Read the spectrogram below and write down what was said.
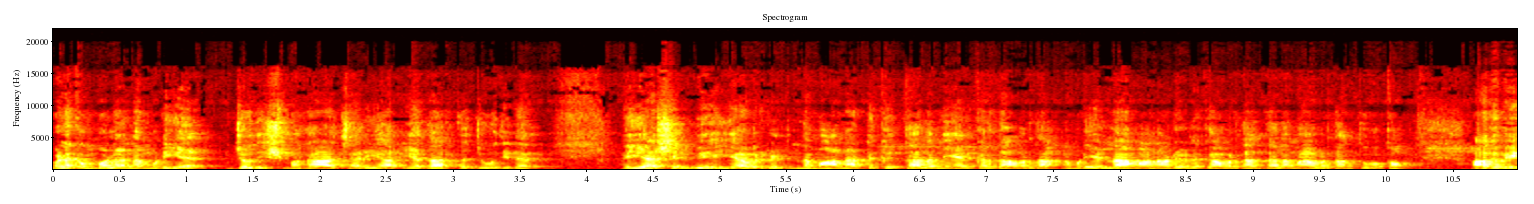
வழக்கம் போல் நம்முடைய ஜோதிஷ் மகா ஆச்சாரியா யதார்த்த ஜோதிடர் ஐயா செல்வி ஐயா அவர்கள் இந்த மாநாட்டுக்கு தலைமை ஏற்கிறது. அவர் தான் நம்முடைய எல்லா மாநாடுகளுக்கும் அவர் தான் தலைமை அவர் தான் துவக்கம். ஆகவே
